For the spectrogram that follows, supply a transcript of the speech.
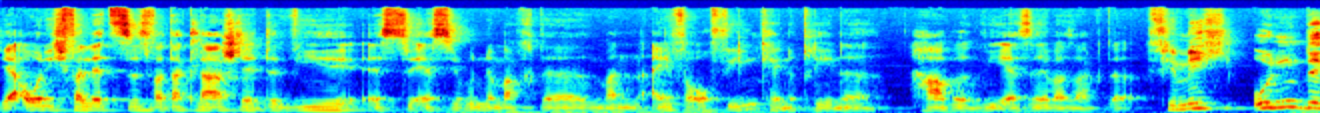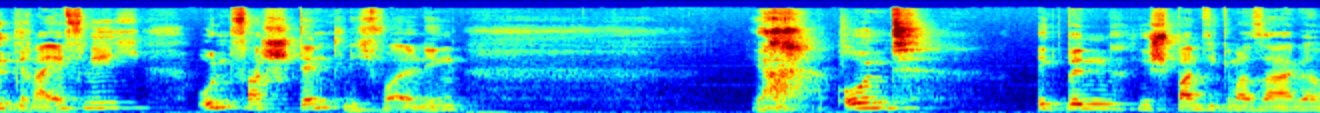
der auch nicht verletzt ist, was er klarstellte, wie es zuerst die Runde machte, man einfach auch für ihn keine Pläne habe, wie er selber sagte. Für mich unbegreiflich, unverständlich vor allen Dingen. Ja, und ich bin gespannt, wie ich immer sage,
